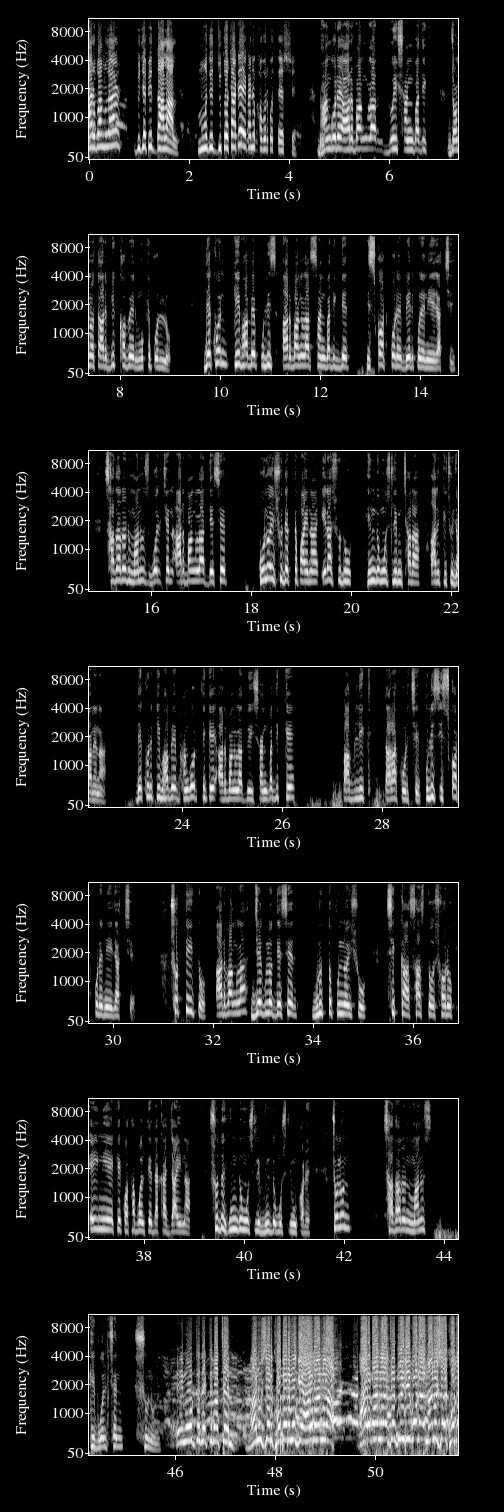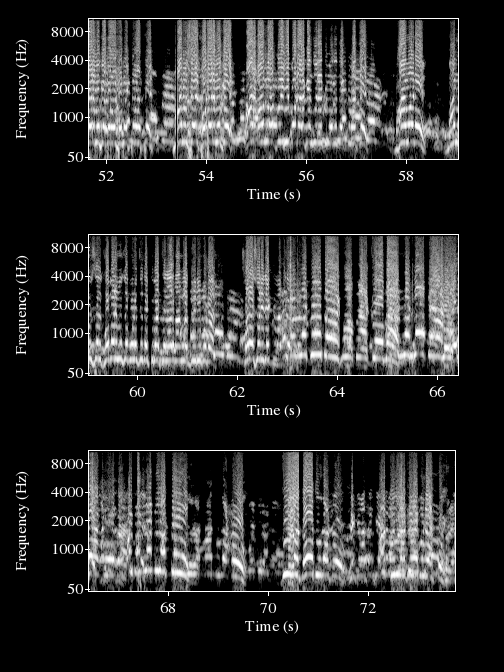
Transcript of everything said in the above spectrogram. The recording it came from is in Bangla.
আর বাংলার বিজেপির দালাল। মোদির জুতো চাটে, এখানে খবর করতে এসছে। ভাঙ্গরে আর বাংলার দুই সাংবাদিক জনতার বিক্ষোভের মুখে পড়ল। দেখুন কীভাবে পুলিশ আর বাংলার সাংবাদিকদের স্কট করে বের করে নিয়ে যাচ্ছে। সাধারণ মানুষ বলছেন, আর বাংলা দেশের কোনো ইস্যু দেখতে পায় না, এরা শুধু হিন্দু, মুসলিম ছাড়া আর কিছু জানে না। দেখুন কীভাবে ভাঙ্গর থেকে আর বাংলা দুই সাংবাদিককে পাবলিক তারা করছে, পুলিশ স্কট করে নিয়ে যাচ্ছে। সত্যিই তো, আর বাংলা যেগুলো দেশের গুরুত্বপূর্ণ ইস্যু শিক্ষা, স্বাস্থ্য, সড়ক, এই নিয়ে একে কথা বলতে দেখা যায় না। শুধু হিন্দু মুসলিম হিন্দু মুসলিম করে। চলুন, সাধারণ মানুষ কি বলছেন শুনুন। এই মুহূর্তে দেখতে পাচ্ছেন, মানুষের ক্ষোভের মুখে আর বাংলা আর বাংলা যে দুই রিপোর্টার মানুষের ক্ষোভের মুখে পড়েছে, দেখতে পাচ্ছেন? মানুষের ক্ষোভের মুখে আর বাংলার দুই রিপোর্টার কিন্তু রীতিমতো দেখতে পাচ্ছেন ভাঙড়ে মানুষের ক্ষোভের মুখে পড়েছে দেখতে পাচ্ছেন আর বাংলা দুই রিপোর্টার সরাসরি দেখতে পাচ্ছেন।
